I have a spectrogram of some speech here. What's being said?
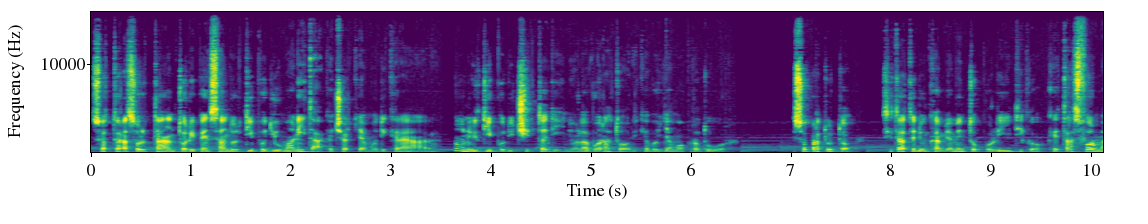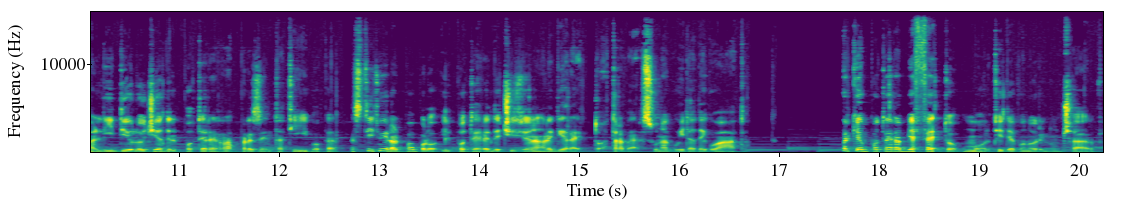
si otterrà soltanto ripensando il tipo di umanità che cerchiamo di creare, non il tipo di cittadini o lavoratori che vogliamo produrre. E soprattutto si tratta di un cambiamento politico che trasforma l'ideologia del potere rappresentativo per restituire al popolo il potere decisionale diretto attraverso una guida adeguata. Perché un potere abbia effetto, molti devono rinunciarvi.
